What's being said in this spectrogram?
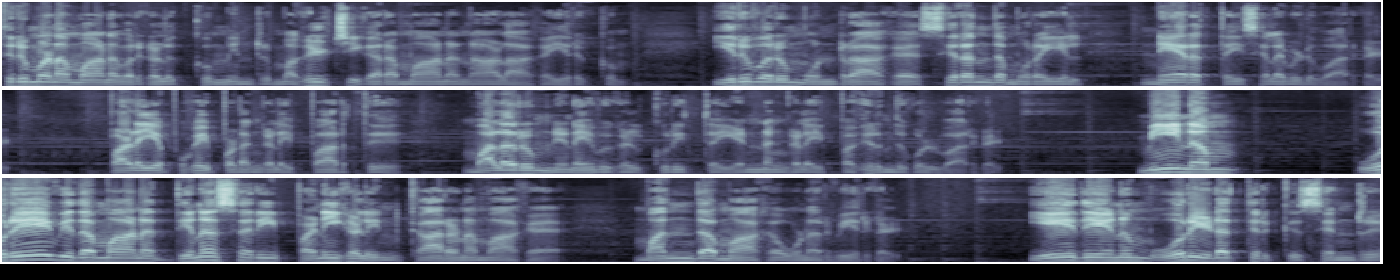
திருமணமானவர்களுக்கும் இன்று மகிழ்ச்சிகரமான நாளாக இருக்கும். இருவரும் ஒன்றாக சிறந்த முறையில் நேரத்தை செலவிடுவார்கள். பழைய புகைப்படங்களை பார்த்து மலரும் நினைவுகள் குறித்த எண்ணங்களை பகிர்ந்து கொள்வார்கள். மீனம் ஒரே விதமான தினசரி பணிகளின் காரணமாக மந்தமாக உணர்வீர்கள். ஏதேனும் ஒரு இடத்திற்கு சென்று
